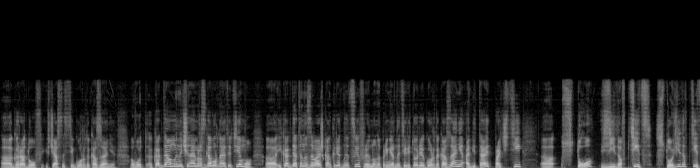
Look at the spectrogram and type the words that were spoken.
э, городов, и в частности города Казани. Вот, когда мы начинаем разговор на эту тему, и когда ты называешь конкретные цифры, ну, например, на территории города Казани обитает почти 100 видов птиц. 100 видов птиц.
